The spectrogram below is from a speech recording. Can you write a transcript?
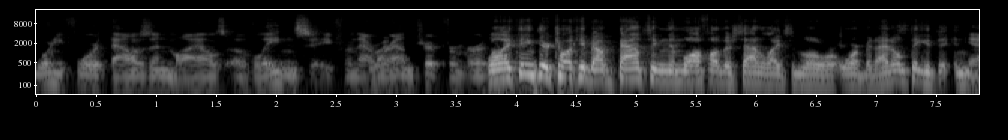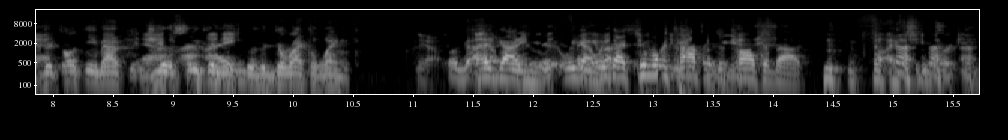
44,000 miles of latency from that right. round trip from Earth. Well, I think they're talking about bouncing them off other satellites in lower orbit. I don't think it, yeah. they're talking about yeah, geosynchronous I, with a direct link. Yeah. Well, hey guys, we got we got two more topics to talk about. 5G working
